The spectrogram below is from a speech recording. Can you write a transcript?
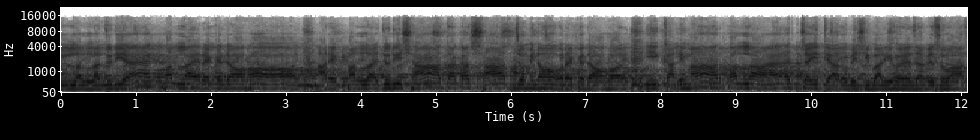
ইল্লাল্লাহ, যদি এক পাল্লায় রেখে দেওয়া হয়, আরেক পাল্লায় যদি সাত আকাশ সাত জমিনও রেখে দেওয়া হয়, এই কালিমার পাল্লা চাইতে আরও বেশি বাড়ি হয়ে যাবে সোহান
